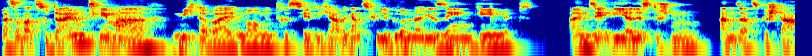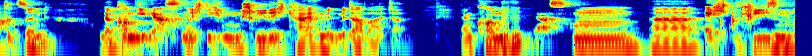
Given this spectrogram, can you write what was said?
Was aber zu deinem Thema mich dabei enorm interessiert, ich habe ganz viele Gründer gesehen, die mit einem sehr idealistischen Ansatz gestartet sind. Und dann kommen die ersten richtigen Schwierigkeiten mit Mitarbeitern. Dann kommen mhm. die ersten äh, echten Krisen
